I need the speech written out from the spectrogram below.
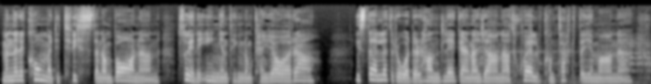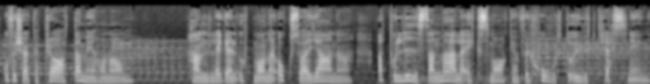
Men när det kommer till tvisten om barnen så är det ingenting de kan göra. Istället råder handläggaren Ayana att själv kontakta Jemane och försöka prata med honom. Handläggaren uppmanar också Ayana att polisanmäla exmaken för hot och utpressning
